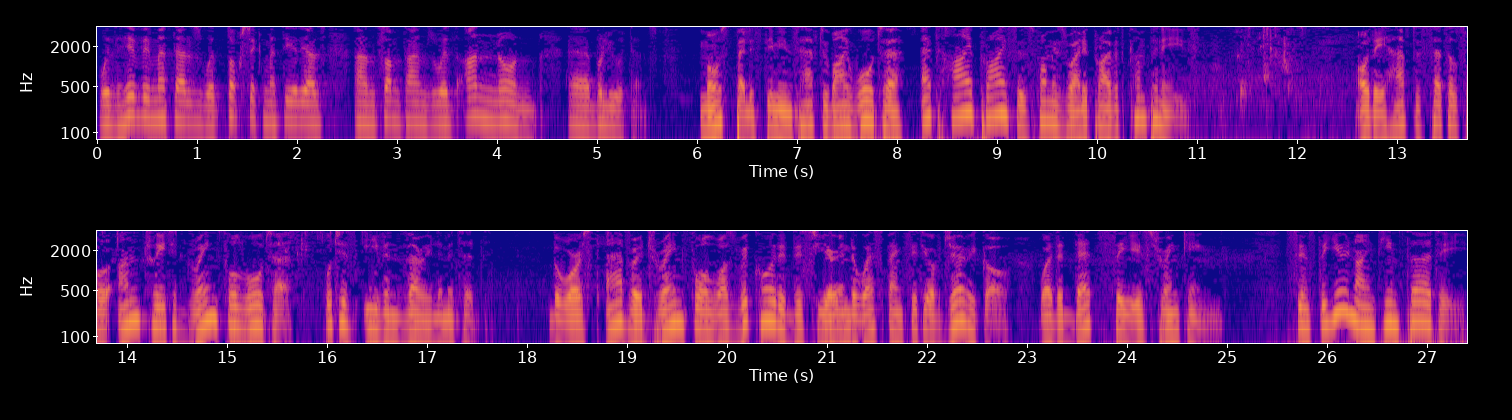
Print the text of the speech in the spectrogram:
with heavy metals, with toxic materials and sometimes with unknown uh, pollutants. Most Palestinians have to buy water at high prices from Israeli private companies or they have to settle for untreated rainfall water, which is even very limited. The worst average rainfall was recorded this year in the West Bank city of Jericho, where the Dead Sea is shrinking. Since the year 1930,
